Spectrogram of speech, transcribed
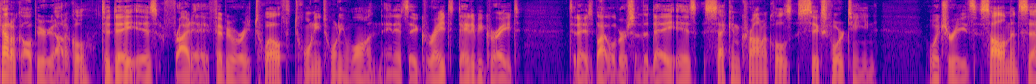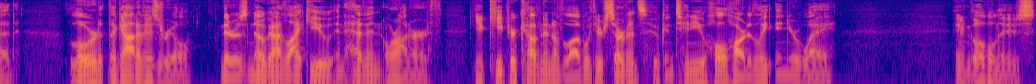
Cattle Call Periodical. Today is Friday, February 12th, 2021, and it's a great day to be great. Today's Bible verse of the day is 2 Chronicles 6:14, which reads, Solomon said, "Lord, the God of Israel, there is no God like you in heaven or on earth. You keep your covenant of love with your servants who continue wholeheartedly in your way." In global news,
